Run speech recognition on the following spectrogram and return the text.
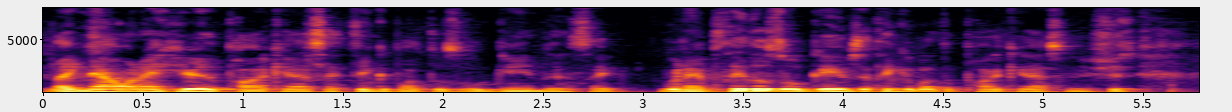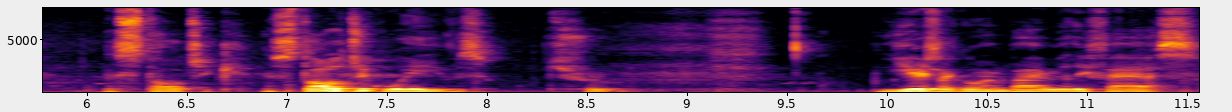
like now when I hear the podcast, I think about those old games, and it's like when I play those old games, I think about the podcast, and it's just nostalgic, nostalgic waves. True. Years are going by really fast.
